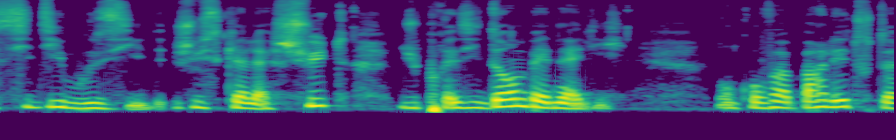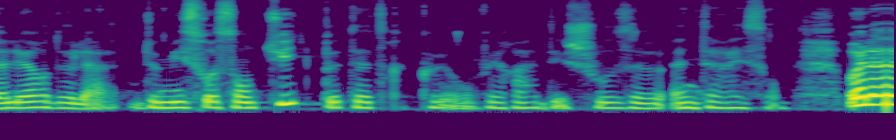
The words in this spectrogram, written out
Sidi Bouzid jusqu'à la chute du président Ben Ali. Donc on va parler tout à l'heure de, la, de mai 68, peut-être qu'on verra des choses euh, intéressantes. Voilà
